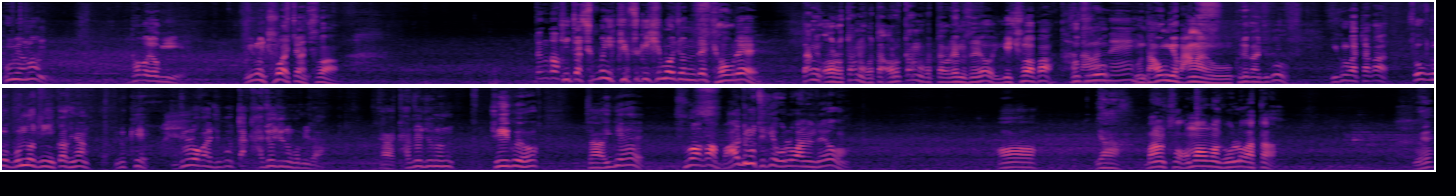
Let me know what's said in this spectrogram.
보면은 봐봐 여기. 이런 주화 있잖아 주화. 뜬 거. 진짜 충분히 깊숙이 심어줬는데 겨울에 땅이 얼었다 녹았다 얼었다 녹았다 그러면서요. 이게 주화가 다 겉으로 나왔네. 뭐 나온 게 많아요. 그래가지고 이걸 갖다가 속으로 못 넣어주니까 그냥 이렇게 눌러가지고 딱 다져주는 겁니다. 자 다져주는 중이고요. 자 이게 주화가 말도 못하게 올라왔는데요 어야 마늘추 어마어마하게 올라왔다 왜?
